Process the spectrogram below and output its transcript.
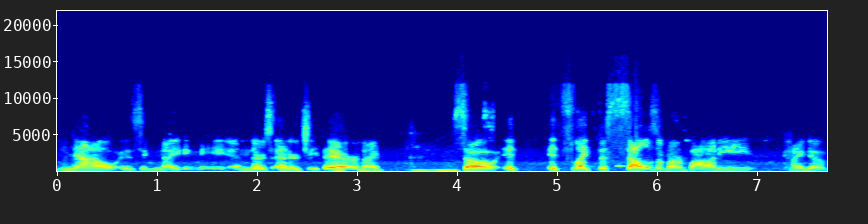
now is igniting me, and there's energy there. And I, mm-hmm. so it it's like the cells of our body kind of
